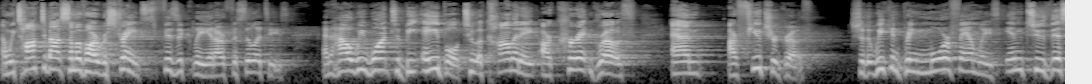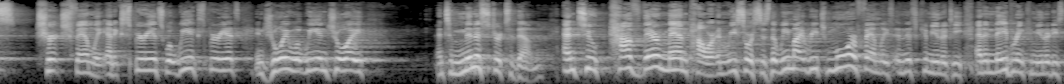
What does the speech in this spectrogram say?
And we talked about some of our restraints physically in our facilities and how we want to be able to accommodate our current growth and our future growth so that we can bring more families into this church family and experience what we experience, enjoy what we enjoy, and to minister to them and to have their manpower and resources that we might reach more families in this community and in neighboring communities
